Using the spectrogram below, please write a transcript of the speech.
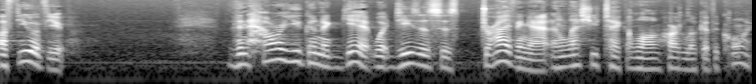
A few of you. Then how are you going to get what Jesus is driving at unless you take a long, hard look at the coin?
